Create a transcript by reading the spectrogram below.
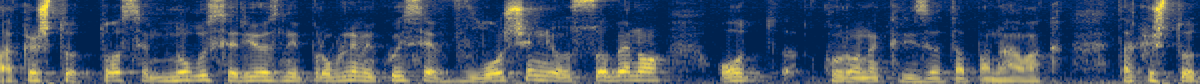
така што тоа се многу сериозни проблеми кои се влошени особено од корона кризата па навак. Така што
